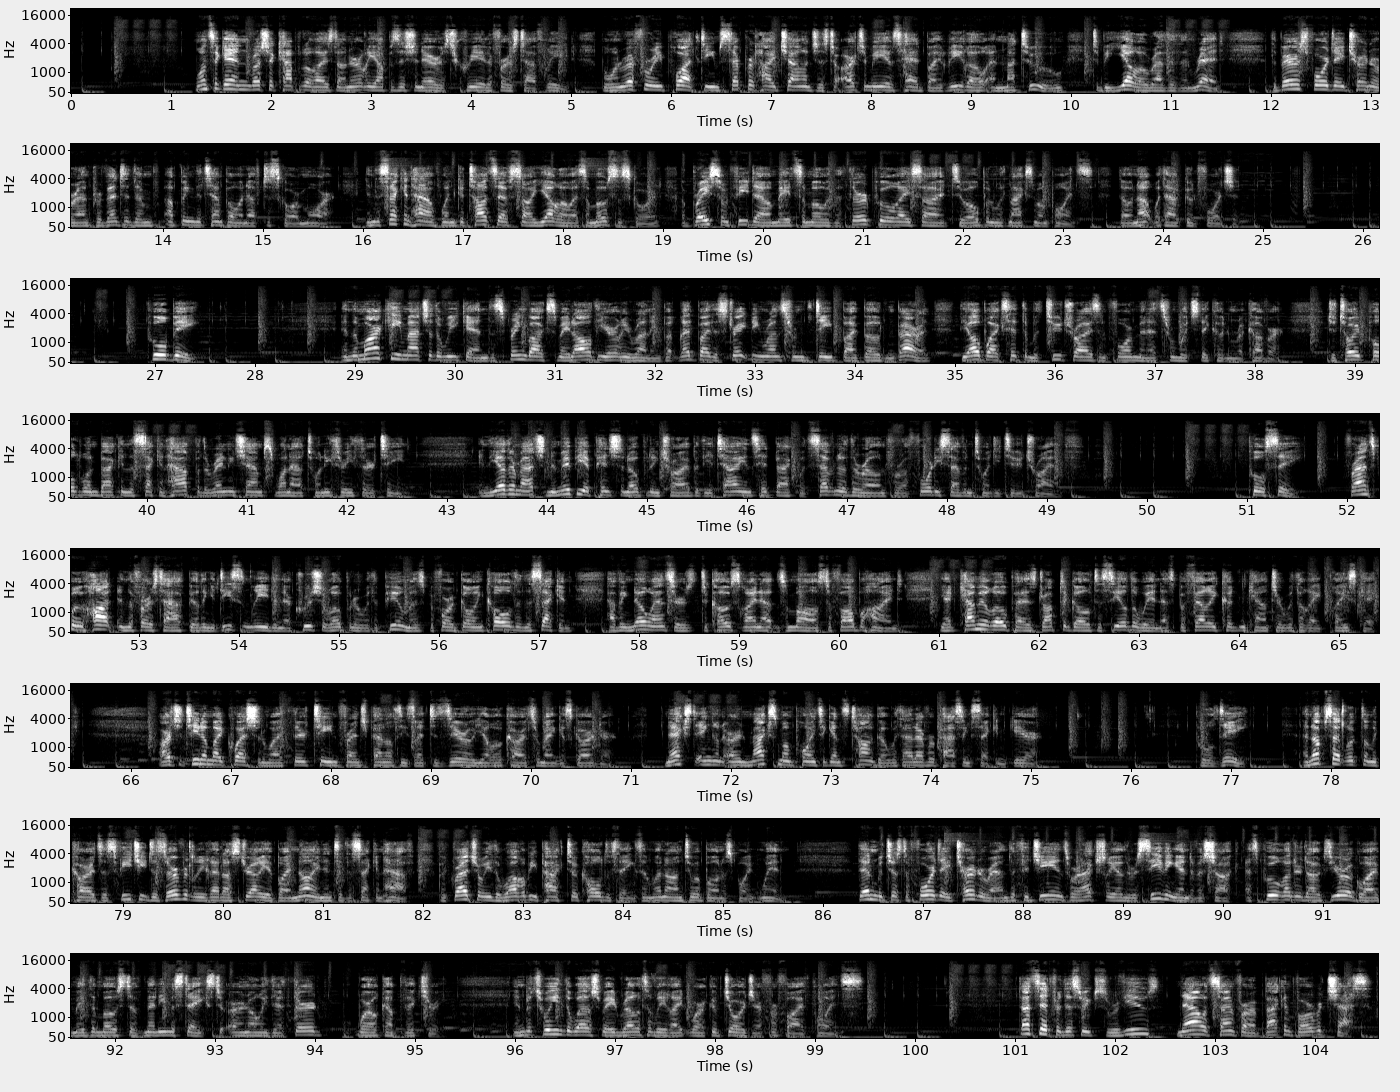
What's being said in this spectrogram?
Once again, Russia capitalized on early opposition errors to create a first half lead, but when referee Poite deemed separate high challenges to Artemiev's head by Rilo and Matu'u to be yellow rather than red, the Bears' four day turnaround prevented them upping the tempo enough to score more. In the second half, when Gotadzev saw yellow as Amosa scored, a brace from Fidow made Samoa the third Pool A side to open with maximum points, though not without good fortune. Pool B in the marquee match of the weekend, the Springboks made all the early running, but led by the straightening runs from deep by Beauden Barrett, the All Blacks hit them with two tries in four minutes from which they couldn't recover. Du Toit pulled one back in the second half, but the reigning champs won out 23 13. In the other match, Namibia pinched an opening try, but the Italians hit back with seven of their own for a 47 22 triumph. Pool C. France blew hot in the first half, building a decent lead in their crucial opener with the Pumas before going cold in the second, having no answers to close line out some mauls to fall behind. Yet Camille Lopez dropped a goal to seal the win as Boffelli couldn't counter with a late place kick. Argentina might question why 13 French penalties led to zero yellow cards from Angus Gardner. Next, England earned maximum points against Tonga without ever passing second gear. Pool D. An upset looked on the cards as Fiji deservedly led Australia by nine into the second half, but gradually the Wallaby pack took hold of things and went on to a bonus point win. Then, with just a four day turnaround, the Fijians were actually on the receiving end of a shock as pool underdogs Uruguay made the most of many mistakes to earn only their third World Cup victory. In between, the Welsh made relatively light work of Georgia for five points. That's it for this week's reviews. Now it's time for our back and forward chat.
